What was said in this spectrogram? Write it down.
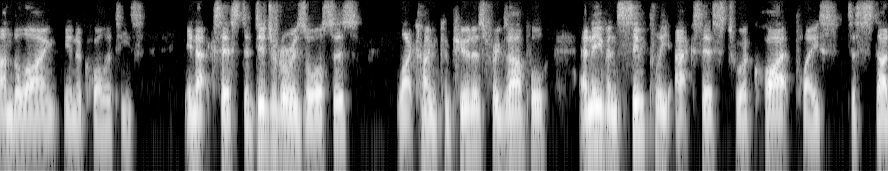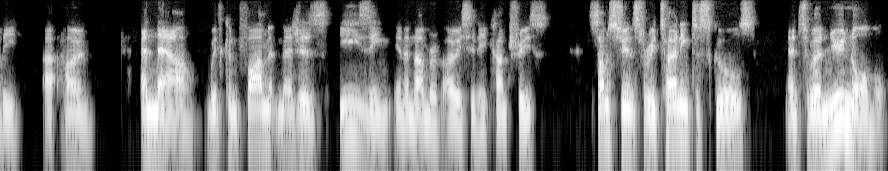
underlying inequalities in access to digital resources like home computers, for example, and even simply access to a quiet place to study at home. And now, with confinement measures easing in a number of OECD countries, some students are returning to schools and to a new normal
